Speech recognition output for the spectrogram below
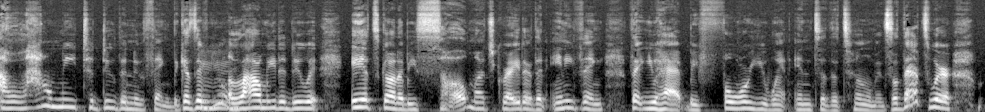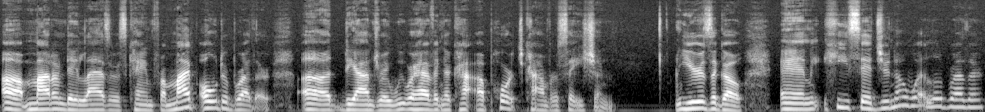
allow me to do the new thing. Because if Mm-hmm. you allow me to do it, it's going to be so much greater than anything that you had before you went into the tomb. And so that's where uh, modern day Lazarus came from. My older brother, uh, DeAndre, we were having a, co- a porch conversation years ago and he said you know what little brother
